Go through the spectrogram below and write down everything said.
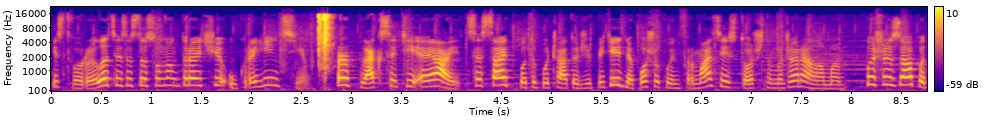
І створили цей застосунок, до речі, українці. Perplexity AI – це сайт по типу чату GPT для пошуку інформації з точними джерелами. Пишеш запит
